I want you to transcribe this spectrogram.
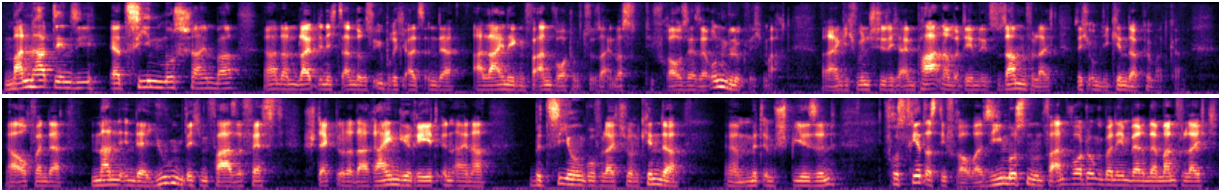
Mann hat, den sie erziehen muss scheinbar, ja, dann bleibt ihr nichts anderes übrig, als in der alleinigen Verantwortung zu sein, was die Frau sehr, sehr unglücklich macht. Weil eigentlich wünscht sie sich einen Partner, mit dem sie zusammen vielleicht sich um die Kinder kümmern kann. Ja, auch wenn der Mann in der jugendlichen Phase feststeckt oder da reingerät in einer Beziehung, wo vielleicht schon Kinder äh, mit im Spiel sind, frustriert das die Frau, weil sie muss nun Verantwortung übernehmen, während der Mann vielleicht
